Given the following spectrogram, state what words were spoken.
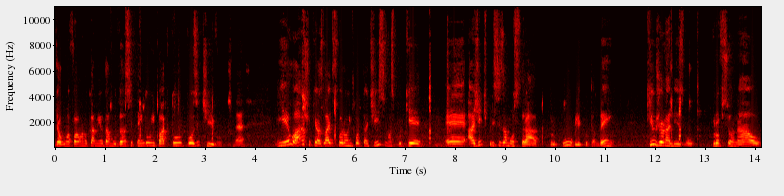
de alguma forma, no caminho da mudança e tendo um impacto positivo, né? E eu acho que as lives foram importantíssimas porque é, a gente precisa mostrar para o público também que o jornalismo profissional,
